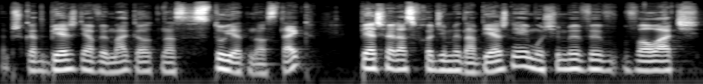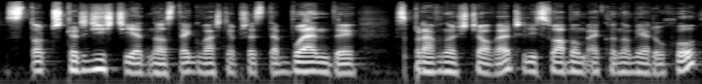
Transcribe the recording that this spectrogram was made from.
na przykład bieżnia wymaga od nas 100 jednostek, Pierwszy raz wchodzimy na bieżnię i musimy wywołać 140 jednostek właśnie przez te błędy sprawnościowe, czyli słabą ekonomię ruchu.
